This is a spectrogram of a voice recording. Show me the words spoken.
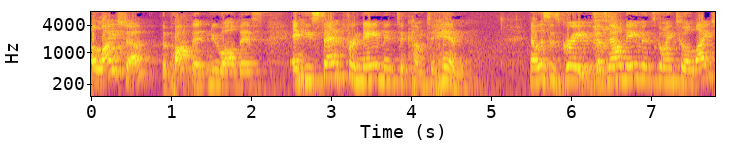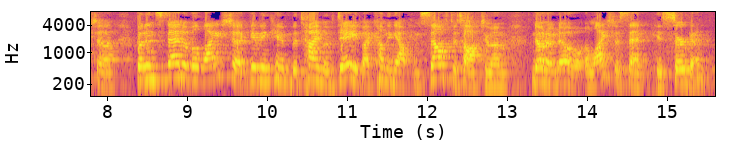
Elisha, the prophet, knew all this, and he sent for Naaman to come to him. Now, this is great because now Naaman's going to Elisha, but instead of Elisha giving him the time of day by coming out himself to talk to him, no, no, no. Elisha sent his servant.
